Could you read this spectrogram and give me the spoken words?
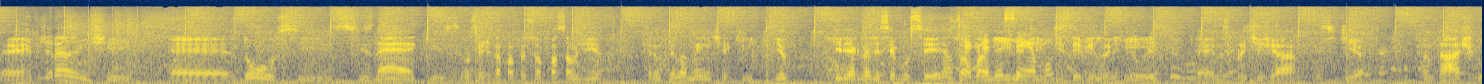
É, refrigerante, é, doces, snacks, ou seja, dá para a pessoa passar o dia tranquilamente aqui. E eu queria agradecer você, Nós a sua família, de, de ter vindo aqui é, nos prestigiar nesse dia fantástico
